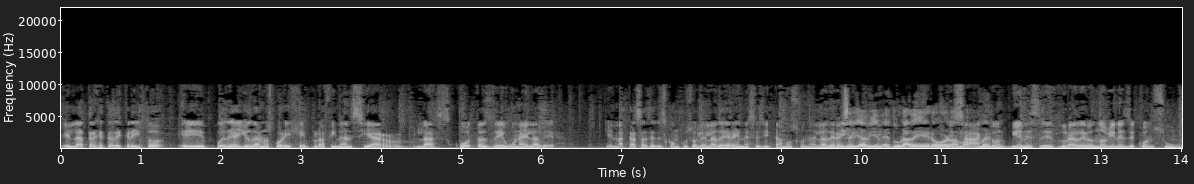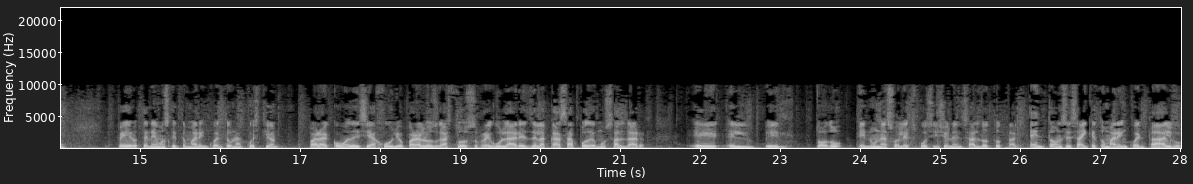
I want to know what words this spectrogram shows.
Eh, la tarjeta de crédito eh, puede ayudarnos, por ejemplo, a financiar las cuotas de una heladera que en la casa se descompuso la heladera y necesitamos una heladera. Y Sería bienes duraderos, ¿verdad? Exacto, bienes de duraderos, no bienes de consumo. Pero tenemos que tomar en cuenta una cuestión. Para, como decía Julio, para los gastos regulares de la casa podemos saldar eh, el, el todo en una sola exposición, el saldo total. Entonces hay que tomar en cuenta algo.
